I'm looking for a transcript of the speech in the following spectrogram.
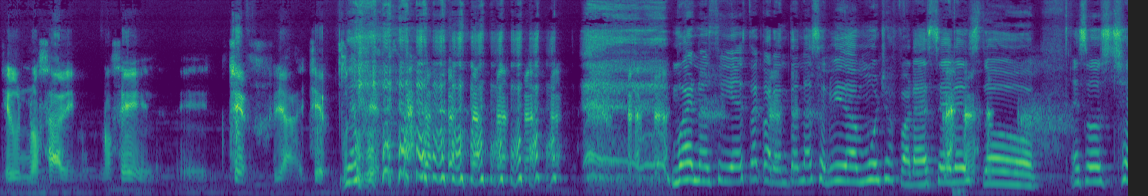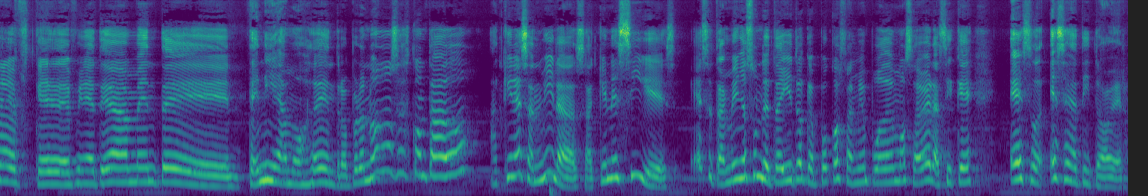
que no saben, no sé, eh, chef, ya, chef. bueno, sí, esta cuarentena ha servido a muchos para hacer esto, esos chefs que definitivamente teníamos dentro, pero no nos has contado a quiénes admiras, a quiénes sigues. Eso también es un detallito que pocos también podemos saber, así que eso, ese datito, a ver.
